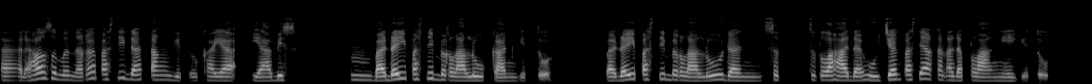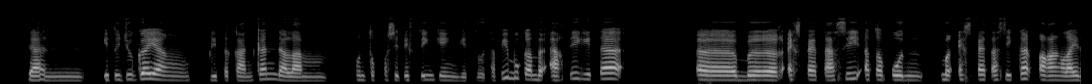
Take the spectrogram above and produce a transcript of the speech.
Padahal sebenarnya pasti datang gitu, kayak ya habis, mmm, badai pasti berlalu kan gitu. Badai pasti berlalu dan set setelah ada hujan pasti akan ada pelangi gitu. Dan itu juga yang ditekankan dalam untuk positive thinking gitu. Tapi bukan berarti kita, eee, berekspektasi ataupun mengekspektasikan orang lain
